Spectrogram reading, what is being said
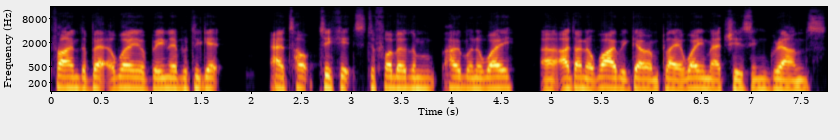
find a better way of being able to get ad hoc tickets to follow them home and away. Uh, I don't know why we go and play away matches in grounds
